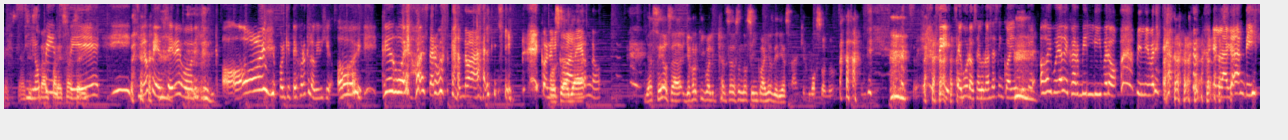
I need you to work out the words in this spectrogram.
este, sí lo pensé, sí lo pensé, Bebo, dije, ¡ay! Porque te juro que lo vi y dije, ¡ay! ¡Qué hueva estar buscando a alguien con el cuaderno! Ya sé, o sea, yo creo que igual y chance hace unos cinco años dirías, ¡ay, qué hermoso, ¿no? Sí, seguro, seguro. Hace cinco años dije, ay, voy a dejar mi libro, mi libreta en la Gandhi.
